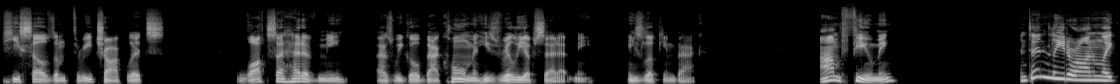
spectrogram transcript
he sells them three chocolates, walks ahead of me as we go back home, and he's really upset at me. He's looking back. I'm fuming. And then later on, I'm like,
